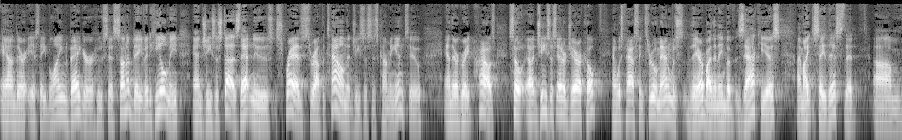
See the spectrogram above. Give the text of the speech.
and there is a blind beggar who says, Son of David, heal me, and Jesus does. That news spreads throughout the town that Jesus is coming into, and there are great crowds. So uh, Jesus entered Jericho and was passing through. A man was there by the name of Zacchaeus. I might say this that um,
